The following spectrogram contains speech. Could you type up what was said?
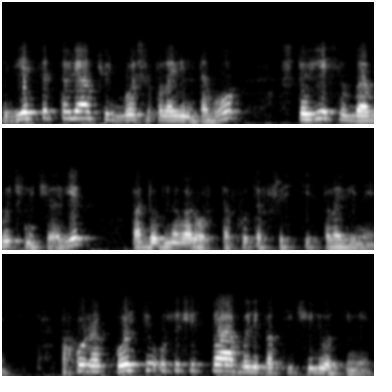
Вес составлял чуть больше половины того, что весил бы обычный человек подобного роста, футов шести с половиной. Похоже, кости у существа были по птичьи легкими,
